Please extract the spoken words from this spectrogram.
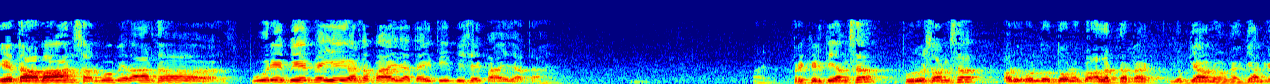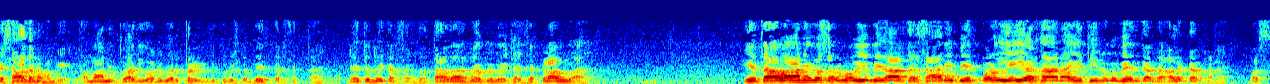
एतावान सर्वो वेदार्थ, पूरे वेद में यही अर्थ पाया जाता है तीन विषय पाया जाता है। प्रकृति अंश, पुरुष अंश और उन दोनों को अलग करना जो ज्ञान होगा, ज्ञान के साधन होंगे। अमानित्व आदि होने पर प्रकृति पुरुष का भेद कर सकता है वो। नहीं तो नहीं कर सकता। तादाद में होकर बैठा, जकड़ा हुआ है। एतावान एवं सर्वो ही वेदार्थ है। सारे वेद पढ़ो, यही अर्थ आना, ये तीनों को भेद करना, अलग करना है। बस।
